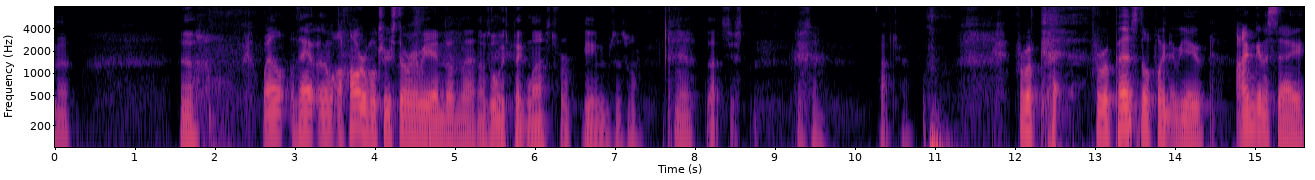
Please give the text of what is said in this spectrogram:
No. Yeah. Well, there a horrible true story we end on there. I was always picked last for games as well. Yeah. That's just because I'm fat child. From a from a personal point of view, I'm gonna say,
